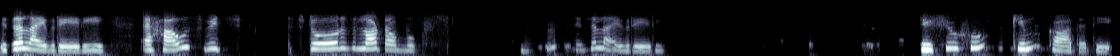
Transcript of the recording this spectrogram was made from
Is a library a house which stores lot of books is a library शिशुः किं खादति?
